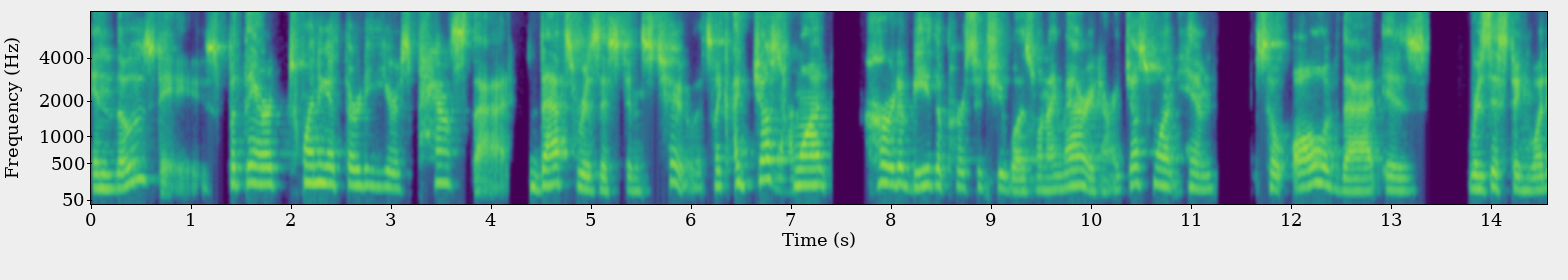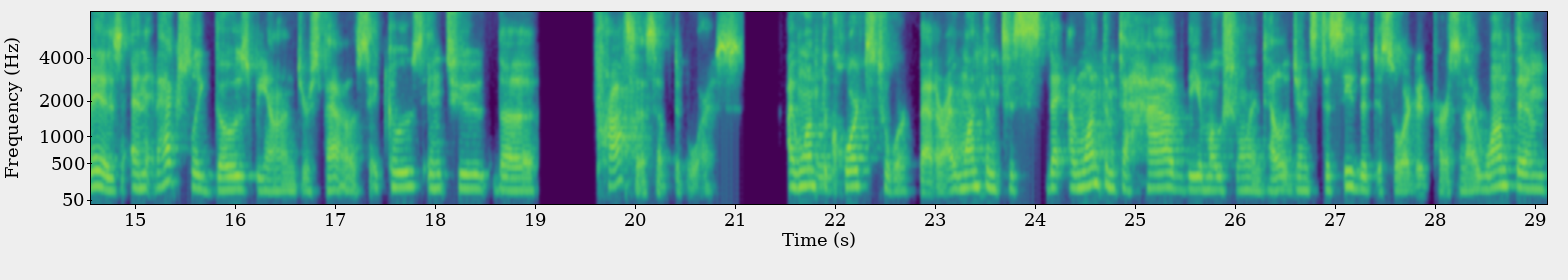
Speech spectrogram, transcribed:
in those days, but they're 20 or 30 years past that. That's resistance too. It's like, I just yeah. want her to be the person she was when I married her. I just want him. So all of that is resisting what is. And it actually goes beyond your spouse, it goes into the process of divorce. I want the mm-hmm. courts to work better. I want them to I want them to have the emotional intelligence to see the disordered person. I want them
